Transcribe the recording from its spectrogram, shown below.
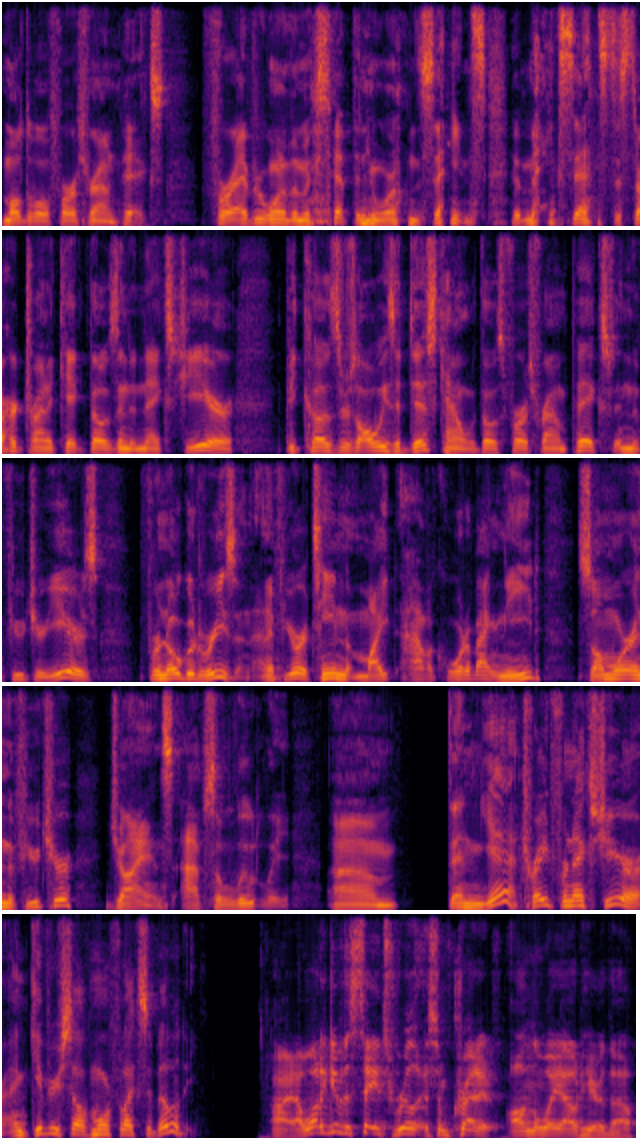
multiple first round picks for every one of them except the New Orleans Saints. It makes sense to start trying to kick those into next year because there's always a discount with those first round picks in the future years for no good reason. And if you're a team that might have a quarterback need somewhere in the future, Giants, absolutely. Um, then yeah, trade for next year and give yourself more flexibility. All right, I want to give the Saints really some credit on the way out here, though.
